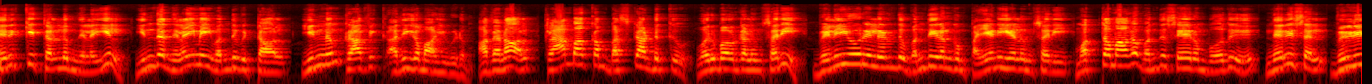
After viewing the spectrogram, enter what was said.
நெருக்கி தள்ளும் நிலையில் இந்த நிலைமை வந்துவிட்டால் இன்னும் டிராபிக் அதிகமாகிவிடும். அதனால் கிளாம்பாக்கம் பஸ் ஸ்டாண்டுக்கு வருபவர்களும் சரி வெளியூரிலிருந்து வந்திறங்கும் பயணிகளும் சரி மொத்தமாக வந்து சேரும் போது நெரிசல் விழி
